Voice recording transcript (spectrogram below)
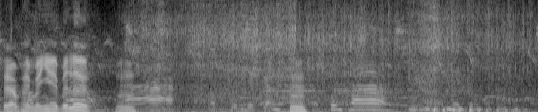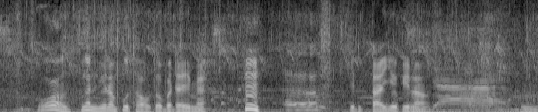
แถมให้ไม่เงี้ยไปเลยอืมอ่าขอบคุณด้วยกันอืมคุณค่ะโอ้เงินอยู่น้ำผู้เฒ่าตัวบัดใดไหมหึเออเป็นไตอยู่พี่น้องจ้าอืม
